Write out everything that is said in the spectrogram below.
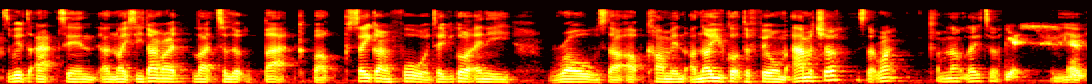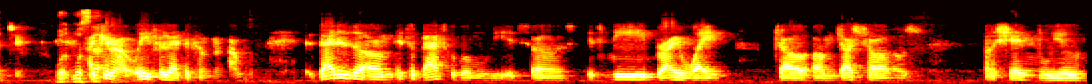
so with the acting, and like, so you don't right, like to look back, but say going forward, have you got any roles that are upcoming? I know you've got the film Amateur. Is that right? Coming out later. yes. Yeah. What, what's I cannot wait for that to come out. That is a um, it's a basketball movie. It's uh, it's me, Brian White, jo- um, Josh Charles, uh, Sharon Leal,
